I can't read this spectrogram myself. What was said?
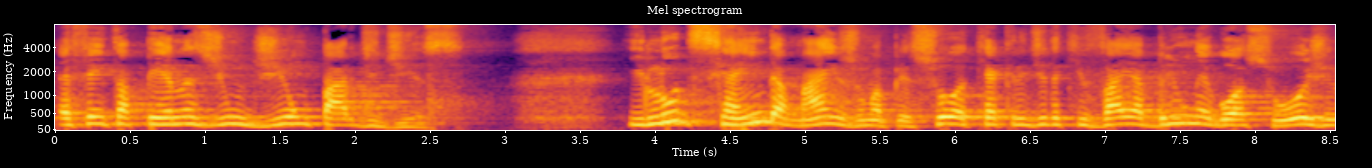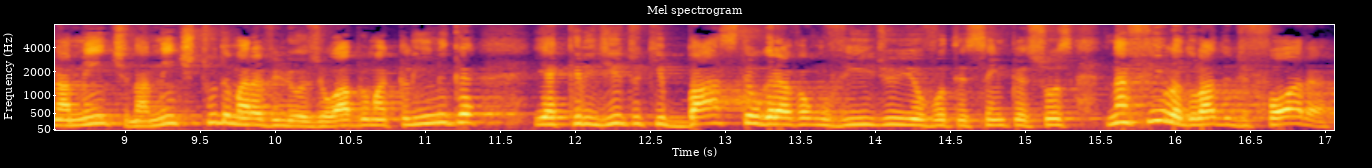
é feito apenas de um dia, um par de dias. Ilude-se ainda mais uma pessoa que acredita que vai abrir um negócio hoje na mente, na mente tudo é maravilhoso. Eu abro uma clínica e acredito que basta eu gravar um vídeo e eu vou ter 100 pessoas na fila do lado de fora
